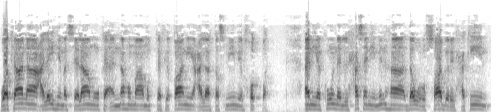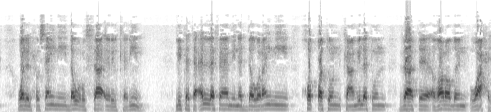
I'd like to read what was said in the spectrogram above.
وكان عليهما السلام كأنهما متفقان على تصميم الخطة أن يكون للحسن منها دور الصابر الحكيم وللحسين دور الثائر الكريم لتتألف من الدورين خطة كاملة ذات غرض واحد.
